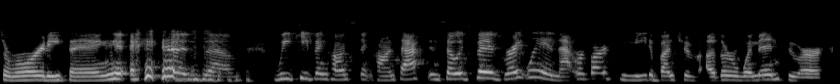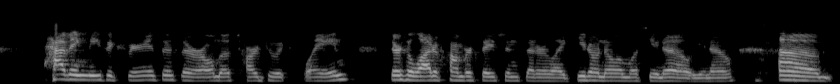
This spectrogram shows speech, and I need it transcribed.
sorority thing. and um, we keep in constant contact. And so it's been a great way in that regard to meet a bunch of other women who are having these experiences that are almost hard to explain there's a lot of conversations that are like you don't know unless you know you know um,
